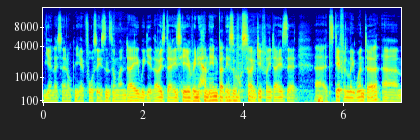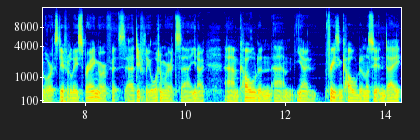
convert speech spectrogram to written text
you know they say in Auckland you have four seasons in one day. We get those days here every now and then, but there's also definitely days that uh, it's definitely winter, um, or it's definitely spring, or if it's uh, definitely autumn where it's uh, you know um, cold and um, you know freezing cold on a certain day.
